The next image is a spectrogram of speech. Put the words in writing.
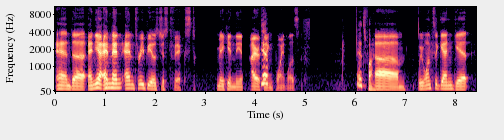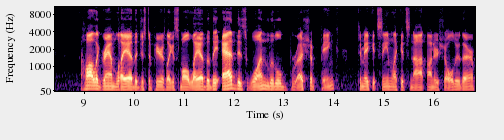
and uh, and yeah, and then and three PO is just fixed, making the entire Yeah. thing pointless. it's fine. Um, we once again get hologram Leia that just appears like a small Leia. Though they add this one little brush of pink to make it seem like it's not on her shoulder there.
